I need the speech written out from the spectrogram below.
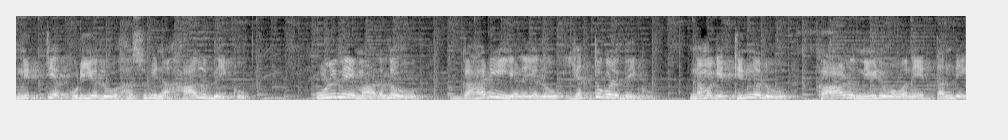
ನಿತ್ಯ ಕುಡಿಯಲು ಹಸುವಿನ ಹಾಲು ಬೇಕು. ಉಳುಮೆ ಮಾಡಲು ಗಾಡಿ ಎಳೆಯಲು ಎತ್ತುಗಳು ಬೇಕು. ನಮಗೆ ತಿನ್ನಲು ಕಾಳು ನೀಡುವವನೇ ತಂದೆ.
